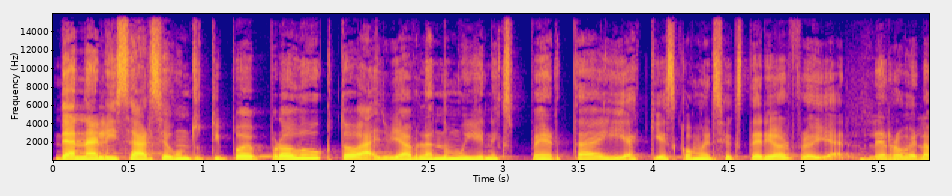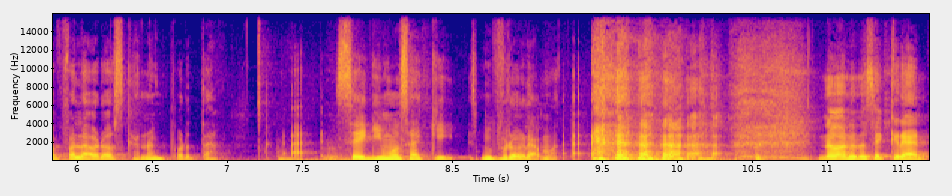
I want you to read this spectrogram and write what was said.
de analizar según tu tipo de producto. Ay, yo hablando muy inexperta y aquí es comercio exterior, pero ya le robé la palabra a Oscar, no importa. Seguimos aquí, es mi programa. no, no, se crean.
